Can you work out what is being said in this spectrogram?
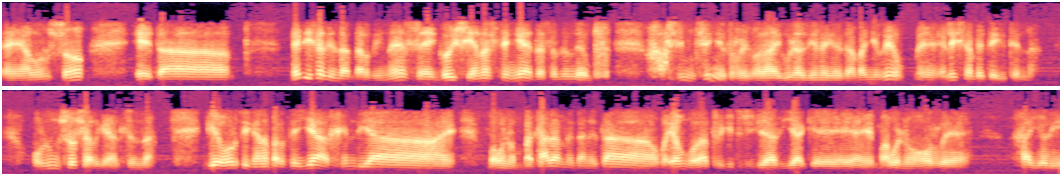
e, Alonso, eta Beti izaten da berdin, ez? E, goizian azten geha eta izaten dugu, jasin zein etorriko da eguraldienak eta baino geho, e, eleiza bete egiten da. Horun zozar gehatzen da. Geho hortik anaparte ja, jendia, e, ba bueno, bat tabernetan eta ba, egongo da, trikitu zikiratiak, e, ba bueno, horre jai hori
